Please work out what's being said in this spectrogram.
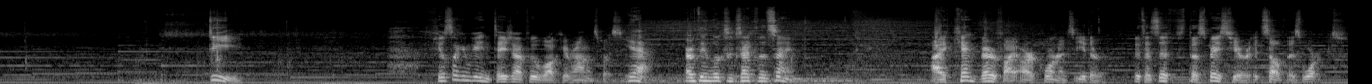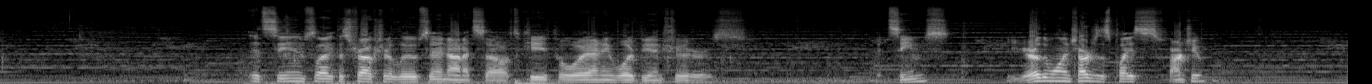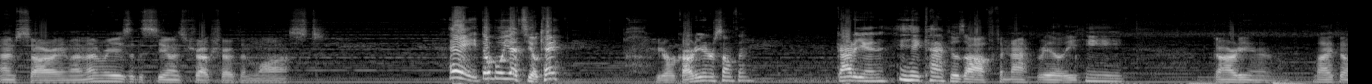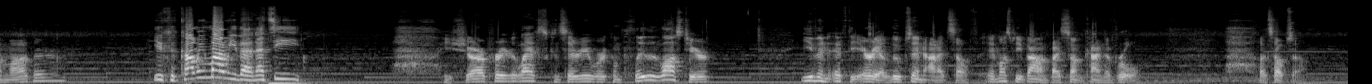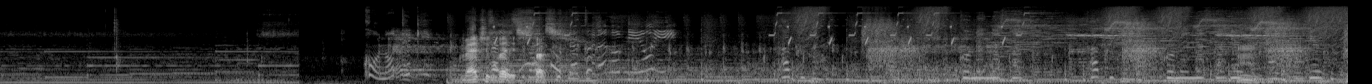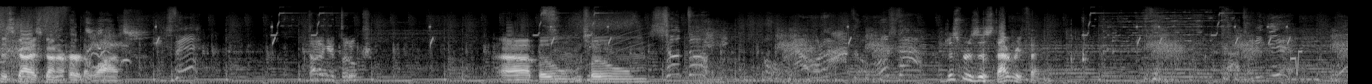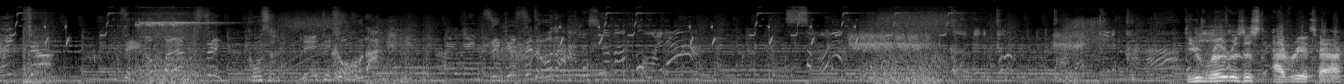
D. Feels like I'm getting deja vu walking around this place. Yeah, everything looks exactly the same. I can't verify our coordinates either. It's as if the space here itself is warped. It seems like the structure loops in on itself to keep away any would-be intruders. It seems? You're the one in charge of this place, aren't you? I'm sorry, my memories of the Sealing Structure have been lost. Hey, don't go Yeti, okay? You're a guardian or something? Guardian, he kind of feels off, but not really. He, Guardian, like a mother? You could call me mommy then, Etsy! you sure are pretty relaxed considering we're completely lost here. Even if the area loops in on itself, it must be bound by some kind of rule. Let's hope so. Magic base, that's... Mm. This guy's gonna hurt a lot. Uh, boom, boom. Just resist everything. Do you really resist every attack?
